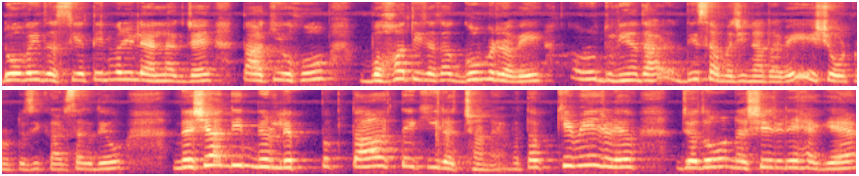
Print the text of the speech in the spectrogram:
ਦੋ ਵਾਰੀ ਦੱਸੀਏ ਤਿੰਨ ਵਾਰੀ ਲੈਣ ਲੱਗ ਜਾਏ, ਤਾਂ ਕਿ ਉਹ ਬਹੁਤ ਹੀ ਜ਼ਿਆਦਾ ਗੁੰਮ ਰਵੇ, ਉਹਨੂੰ ਦੁਨੀਆ ਦਾ, ਦੀ ਸਮਝ ਹੀ ਨਾ ਰਵੇ ਇਹ ਸ਼ੋਰਟ ਨੋਟ ਤੁਸੀਂ ਕਰ ਸਕਦੇ ਹੋ। ਨਸ਼ਿਆਂ ਦੀ ਨਿਰਲਿਪਤਾ ਤੇ ਕੀ ਲੱਛਣ ਹੈ? ਮਤਲਬ ਕਿਵੇਂ ਜਿਹੜੇ, ਜਦੋਂ ਨਸ਼ੇ ਜਿਹੜੇ ਹੈਗੇ ਆ,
